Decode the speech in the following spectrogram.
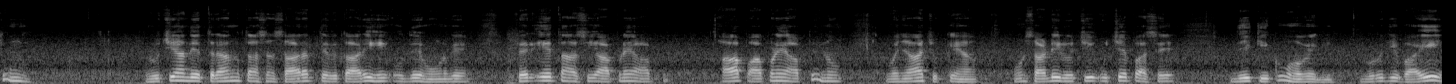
ਤੁੰਗ, ਰੁਚੀਆਂ ਦੇ ਤਰੰਗ ਤਾਂ ਸੰਸਾਰਕ ਤੇ ਵਿਕਾਰੀ ਹੀ ਉਦੇ ਹੋਣਗੇ। ਫਿਰ ਇਹ ਤਾਂ ਅਸੀਂ ਆਪਣੇ ਆਪ ਆਪ ਆਪਣੇ ਆਪੇ ਨੂੰ ਵਜਾ ਚੁੱਕੇ ਹਾਂ। ਹੁਣ ਸਾਡੀ ਰੁਚੀ ਉੱਚੇ ਪਾਸੇ ਦੀ ਕੀਕੂ ਹੋਵੇਗੀ। ਗੁਰੂ ਜੀ ਭਾਈ,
